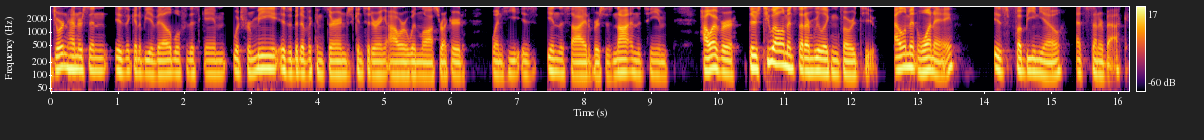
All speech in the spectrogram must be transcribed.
Jordan Henderson isn't going to be available for this game, which for me is a bit of a concern, just considering our win loss record when he is in the side versus not in the team. However, there's two elements that I'm really looking forward to. Element 1A is Fabinho at center back.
